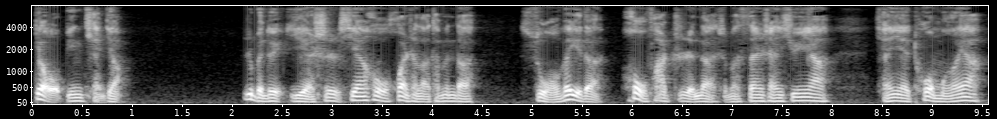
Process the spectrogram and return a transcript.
调兵遣将，日本队也是先后换上了他们的所谓的后发制人的什么三山勋呀、前野拓磨呀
